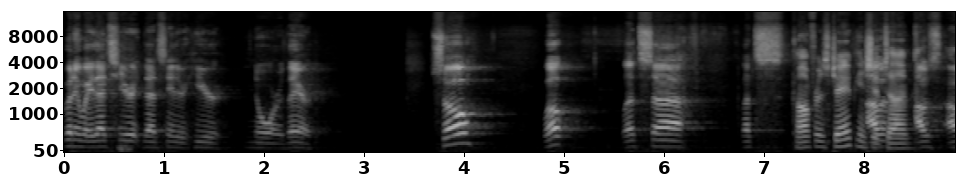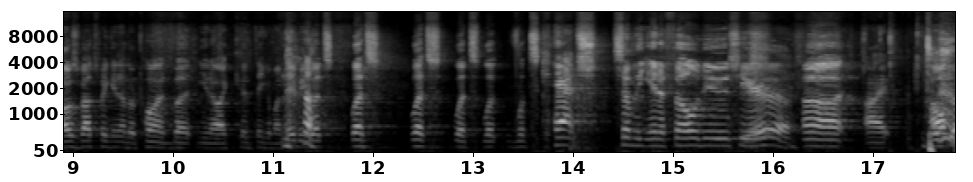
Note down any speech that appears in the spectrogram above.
But anyway, that's here. That's neither here nor there. So, well, let's uh, let's Conference I championship was, time. I was I was about to make another pun, but you know I couldn't think of one. Maybe let's let's let's let's let let's catch some of the NFL news here. Yeah. Uh, I I'll,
